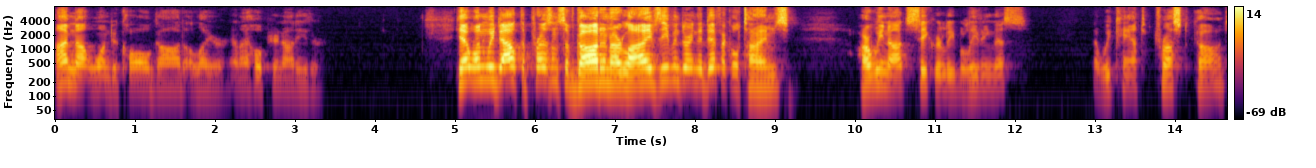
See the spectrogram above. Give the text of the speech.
I'm not one to call God a liar, and I hope you're not either. Yet, when we doubt the presence of God in our lives, even during the difficult times, are we not secretly believing this? That we can't trust God?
